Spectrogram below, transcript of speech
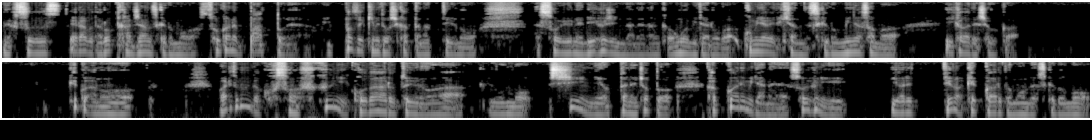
ね、普通選ぶだろって感じなんですけども、そこはね、バッとね、一発で決めてほしかったなっていうのを、そういうね、理不尽なね、なんか思いみたいなのが込み上げてきたんですけど、皆様いかがでしょうか？結構あの、割となんかその服にこだわるというのは、もうシーンによってね、ちょっとかっこ悪いみたいなね、そういうふうに言われっていうのは結構あると思うんですけども、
